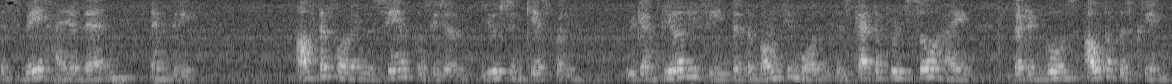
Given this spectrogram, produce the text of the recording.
is way higher than m3. After following the same procedure used in case 1, we can clearly see that the bouncy ball is catapulted so high that it goes out of the screen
